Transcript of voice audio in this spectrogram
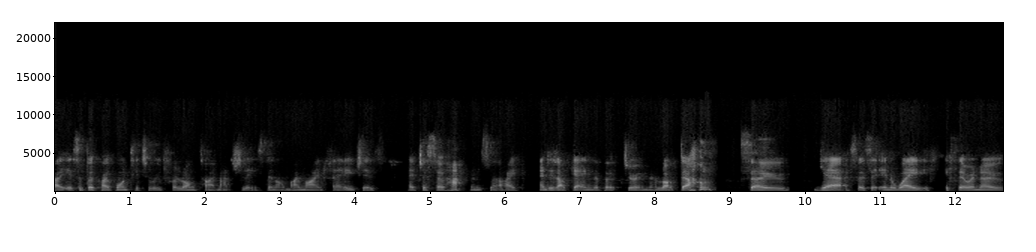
it's a book i've wanted to read for a long time actually it's been on my mind for ages it just so happens that i ended up getting the book during the lockdown so yeah so it's in a way if, if there are no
